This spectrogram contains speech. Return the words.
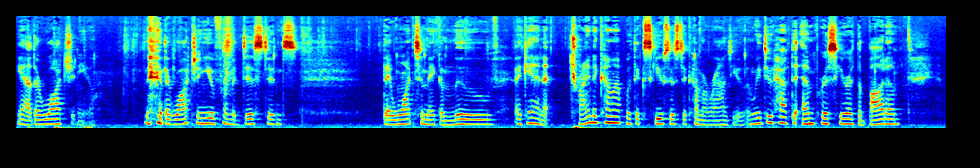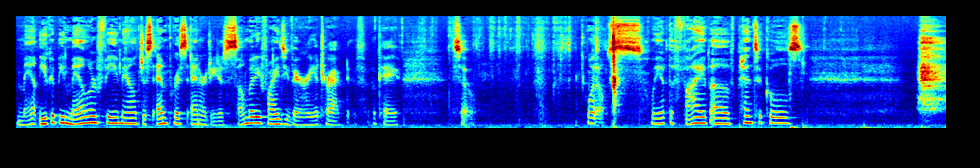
Yeah, they're watching you. they're watching you from a distance. They want to make a move. Again, trying to come up with excuses to come around you. And we do have the Empress here at the bottom male you could be male or female just empress energy just somebody finds you very attractive okay? So what else? We have the five of pentacles. I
